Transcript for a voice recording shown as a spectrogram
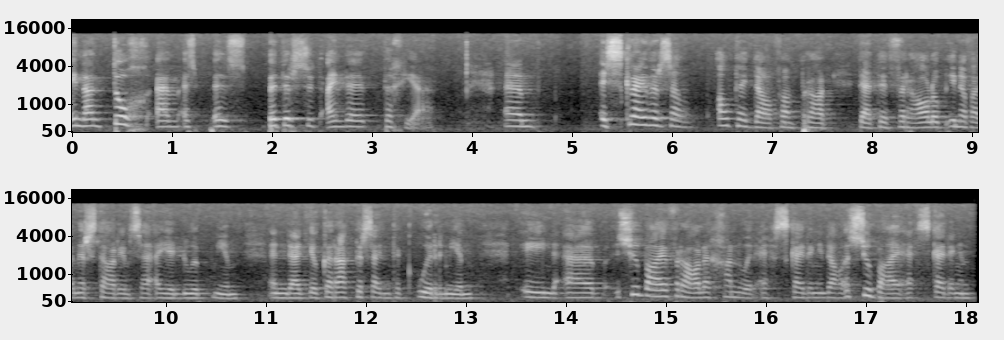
en dan tog um, is is bittersoet einde te gee. Ehm um, 'n skrywer sal altyd daarvan praat dat 'n verhaal op een of ander stadium sy eie loop neem en dat jou karakters eintlik oorneem. En uh so baie verhale gaan oor egskeiding en daar is so baie egskeiding en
